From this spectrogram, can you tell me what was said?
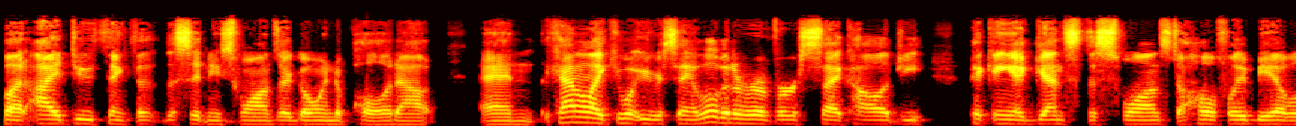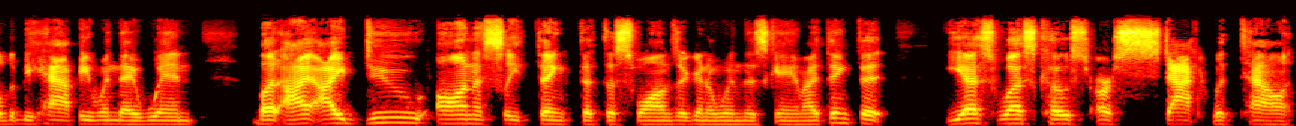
But I do think that the Sydney Swans are going to pull it out. And kind of like what you were saying, a little bit of reverse psychology, picking against the Swans to hopefully be able to be happy when they win. But I, I do honestly think that the Swans are going to win this game. I think that, yes, West Coast are stacked with talent.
